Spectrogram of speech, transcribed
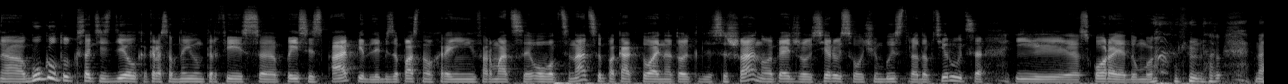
а, Google тут, кстати, сделал, как раз обновил интерфейс э, Paces API для безопасного хранения информации о вакцинации, пока актуально только для США, но, опять же, сервисы очень быстро адаптируются, и скоро, я думаю, на,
